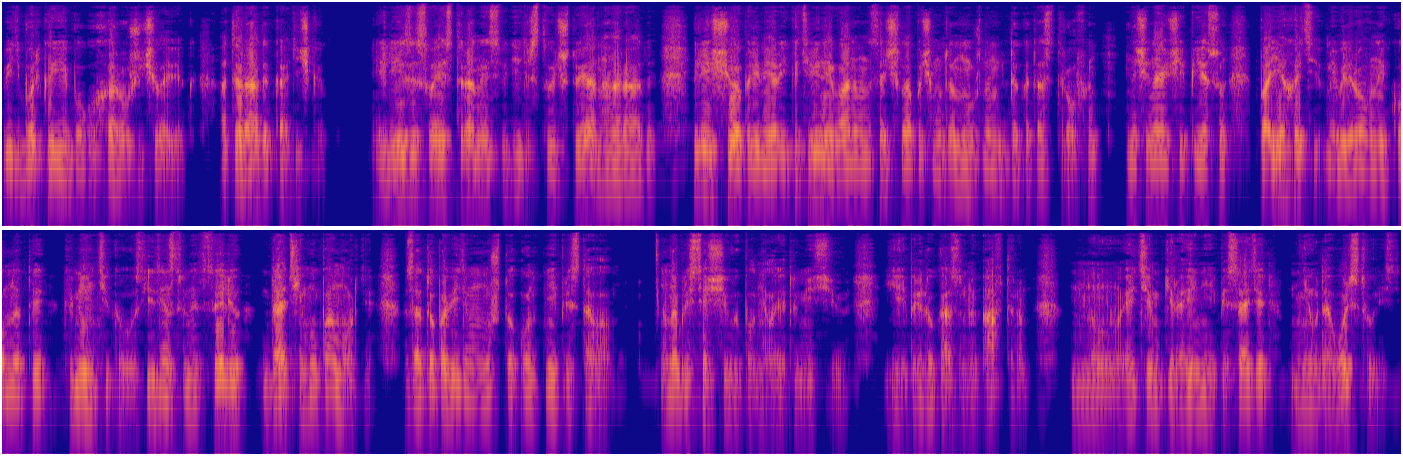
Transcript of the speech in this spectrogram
ведь Борька, ей-богу, хороший человек. А ты рада, Катечка?» И Лиза, своей стороны, свидетельствует, что и она рада. Или еще пример. Екатерина Ивановна сочла почему-то нужным до катастрофы, начинающей пьесу, поехать в мебелированные комнаты к Ментикову с единственной целью дать ему по морде, за то, по-видимому, что он к ней приставал. Она блестяще выполнила эту миссию, ей предуказанную автором, но этим героиня и писатель не удовольствовались.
